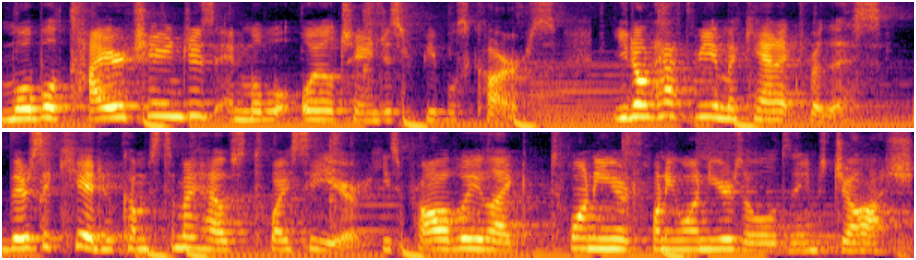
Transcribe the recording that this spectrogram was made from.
mobile tire changes and mobile oil changes for people's cars. You don't have to be a mechanic for this. There's a kid who comes to my house twice a year. He's probably like 20 or 21 years old, his name's Josh,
